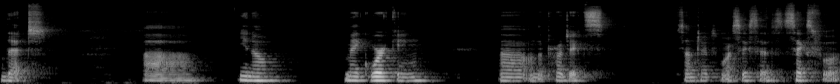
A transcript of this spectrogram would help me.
that uh, you know make working uh, on the projects sometimes more success, successful,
